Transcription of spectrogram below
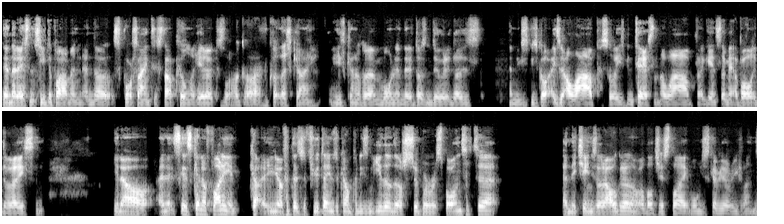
then the S&C department and the sports scientists start pulling their hair out because, oh God, I've got this guy. He's kind of uh, moaning that it doesn't do what it does and he's, he's got he's got a lab, so he's been testing the lab against a metabolic device, and you know, and it's it's kind of funny, and you know, if it does a few times with companies, and either they're super responsive to it, and they change their algorithm, or they'll just like, we'll just give you a refund,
